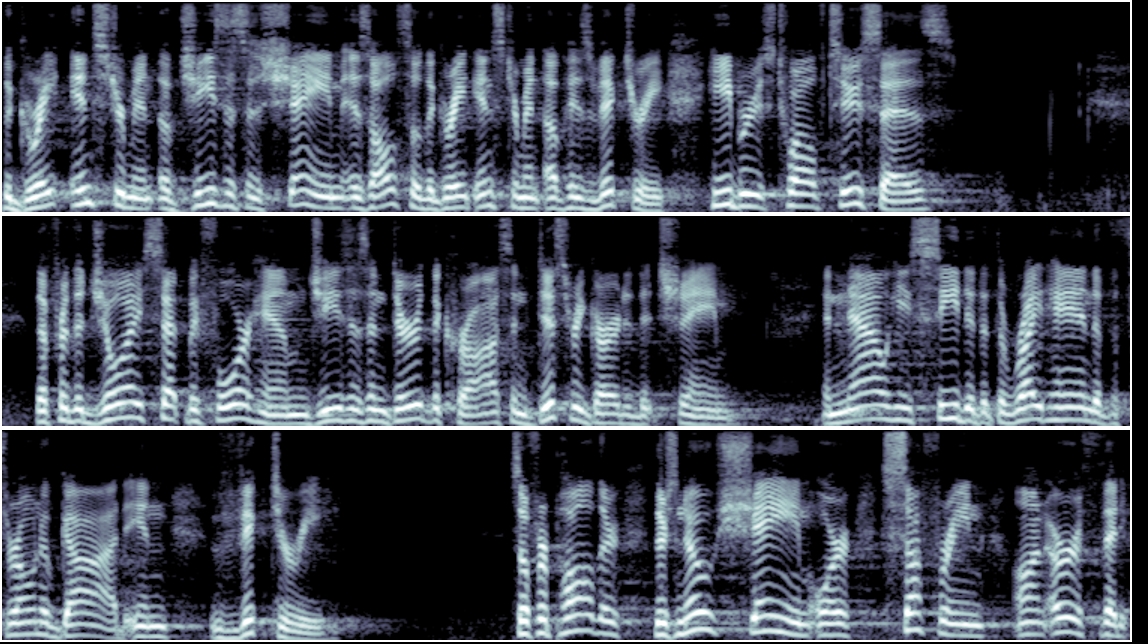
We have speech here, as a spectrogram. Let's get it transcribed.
The great instrument of Jesus' shame is also the great instrument of his victory. Hebrews 12 2 says that for the joy set before him, Jesus endured the cross and disregarded its shame. And now he's seated at the right hand of the throne of God in victory. So for Paul, there, there's no shame or suffering on earth that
